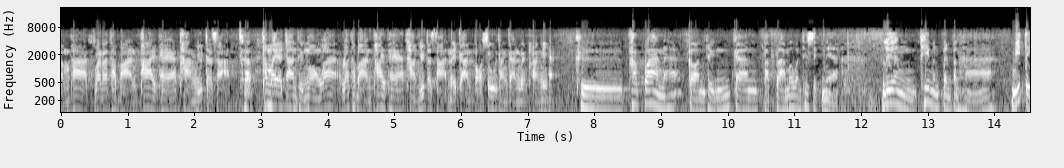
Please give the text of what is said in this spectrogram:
สัมภาษณ์ว่ารัฐบาลพ่ายแพ้ทางยุทธศาสตร์ครับทำไมอาจารย์ถึงมองว่ารัฐบาลพ่ายแพ้ทางยุทธศาสตร์ในการต่อสู้ทางการเมืองครั้งนี้ฮะคือภาพกว้างนะฮะก่อนถึงการปรับปรามเมื่อวันที่10เนี่ยเรื่องที่มันเป็นปัญหามิติ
